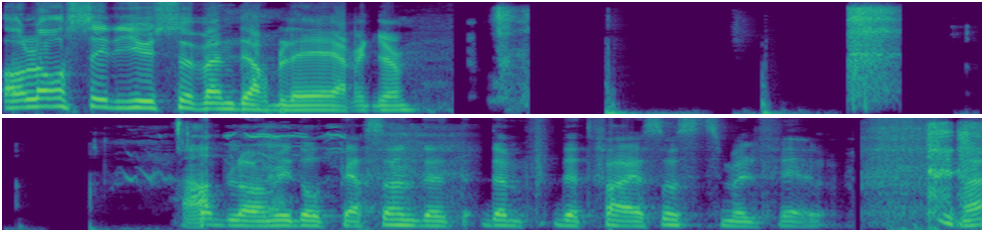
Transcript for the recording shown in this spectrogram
Olancelius Vanderblerg. Ah, Pas blâmer d'autres personnes de, de, de te faire ça si tu me le fais. là. Ah,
